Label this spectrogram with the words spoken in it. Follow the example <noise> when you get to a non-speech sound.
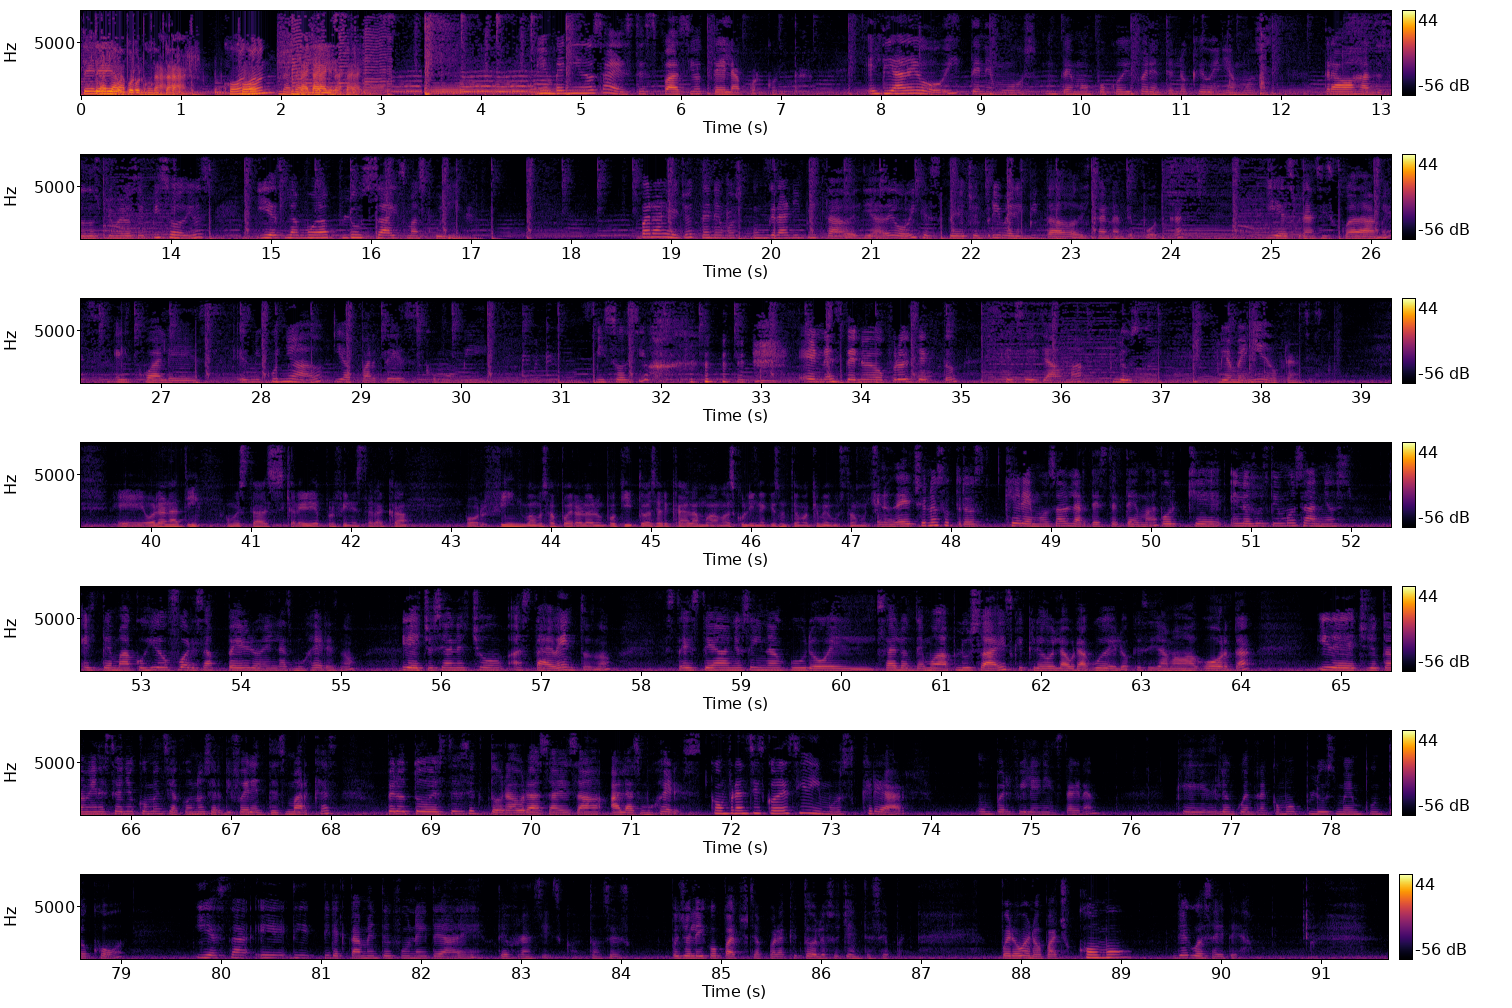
Tela por contar con Natalia Sáenz. Bienvenidos a este espacio Tela por contar. El día de hoy tenemos un tema un poco diferente a lo que veníamos trabajando estos dos primeros episodios y es la moda plus size masculina. Para ello tenemos un gran invitado el día de hoy, que es de hecho el primer invitado del canal de podcast, y es Francisco Adames, el cual es, es mi cuñado y aparte es como mi, mi socio <laughs> en este nuevo proyecto que se llama Plusme. Bienvenido, Francisco. Eh, hola Nati, ¿cómo estás? Qué alegría por fin estar acá. Por fin vamos a poder hablar un poquito acerca de la moda masculina, que es un tema que me gusta mucho. Bueno, de hecho nosotros queremos hablar de este tema porque en los últimos años el tema ha cogido fuerza, pero en las mujeres, ¿no? Y de hecho se han hecho hasta eventos, ¿no? Este, este año se inauguró el Salón de Moda Plus Size que creó Laura Gudelo, que se llamaba Gorda. Y de hecho yo también este año comencé a conocer diferentes marcas, pero todo este sector abraza esa, a las mujeres. Con Francisco decidimos crear un perfil en Instagram que lo encuentran como plusmen.co y esta eh, directamente fue una idea de, de, Francisco. Entonces, pues yo le digo Pacho, ya para que todos los oyentes sepan. Pero bueno, Pacho, ¿cómo llegó esa idea?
